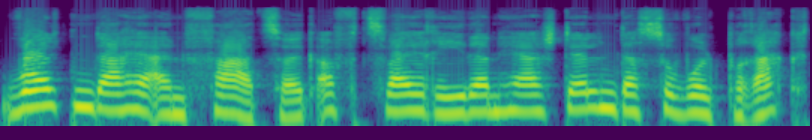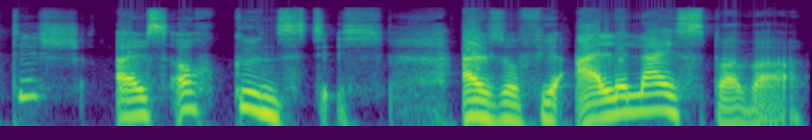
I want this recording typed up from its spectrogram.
wollten daher ein Fahrzeug auf zwei Rädern herstellen, das sowohl praktisch als auch günstig, also für alle leistbar war.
